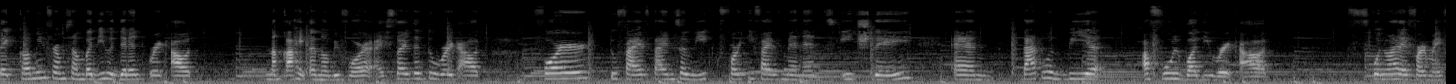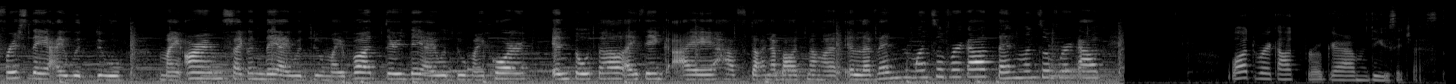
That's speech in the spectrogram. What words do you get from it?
like coming from somebody who didn't work out ng kahit ano before, I started to work out 4 to 5 times a week, 45 minutes each day, and that would be a full body workout. Kunwari, for my first day, I would do my arms. Second day, I would do my butt. Third day, I would do my core. In total, I think I have done about mga 11 months of workout, 10 months of workout. What workout program do you suggest?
